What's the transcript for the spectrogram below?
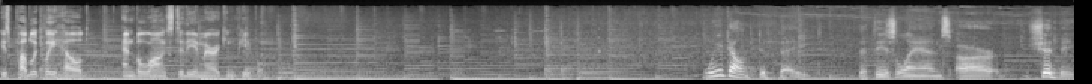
is publicly held and belongs to the American people. We don't debate that these lands are, should be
